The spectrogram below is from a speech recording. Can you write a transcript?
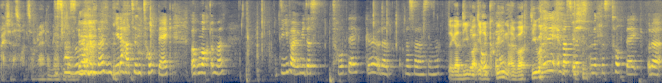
Alter, das waren so random Leute. Das war so random, Leute, und jeder hatte ein Tote-Bag, warum auch immer. Die war irgendwie das Tote-Bag-Girl, oder was war das nochmal? Digga, die war ihre Tote Queen einfach. Die war Nee, nee, irgendwas mit, mit das Tote-Bag oder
